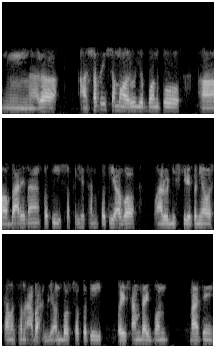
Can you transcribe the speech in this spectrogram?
र सबै समूहहरू यो वनको बारेमा कति सक्रिय छन् कति अब उहाँहरू निस्किने पनि अवस्थामा छन् अब हामीले अनुभव छ कतिपय सामुदायिक वनमा चाहिँ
